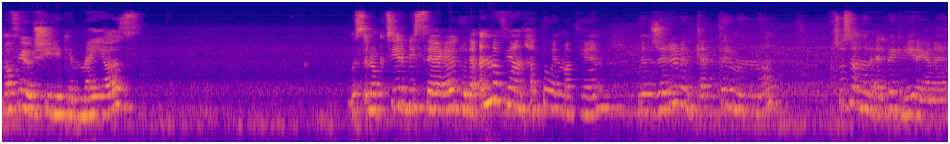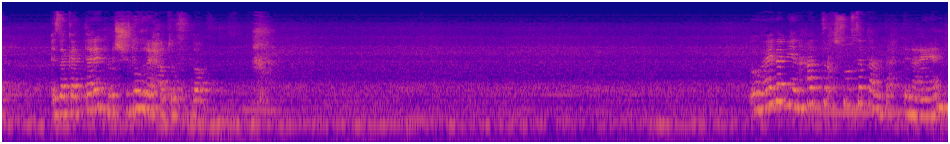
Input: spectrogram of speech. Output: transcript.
ما فيه شي هيك مميز بس انه كتير بيساعد ولأنه فينا نحطه وين ما كان بنجرب نكتر منه خصوصا انه العلبة كبيرة يعني اذا كترت مش دغري حتفضى وهذا بينحط خصوصا تحت العين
